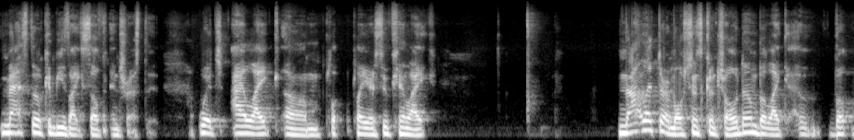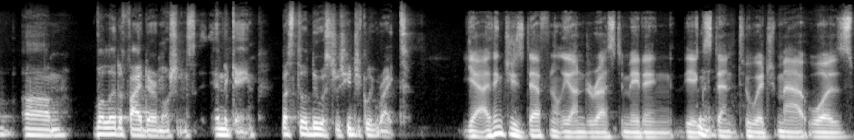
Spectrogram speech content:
Matt still can be like self interested, which I like um, pl- players who can like not let their emotions control them, but like, but um, validify their emotions in the game, but still do it strategically right. Yeah, I think she's definitely underestimating the Hmm. extent to which Matt was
